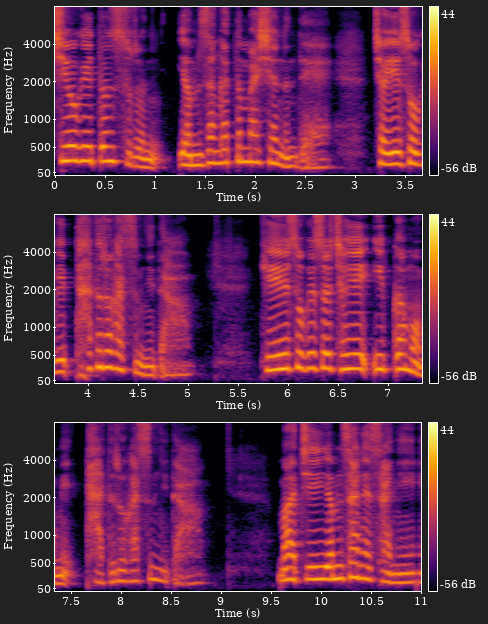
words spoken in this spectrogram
지옥에 있던 술은 염산 같은 맛이었는데 저의 속이 타들어갔습니다. 계속해서 저의 입과 몸이 다 들어갔습니다. 마치 염산의 산이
